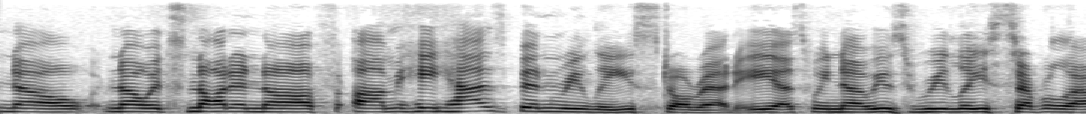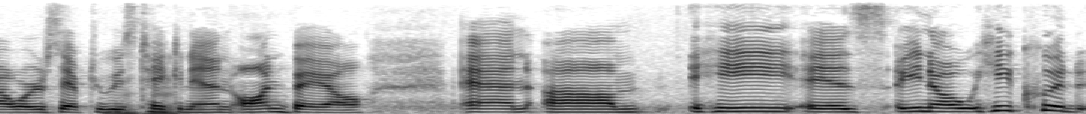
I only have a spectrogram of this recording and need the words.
no, no, it's not enough. Um, he has been released already. As we know, he was released several hours after he was mm-hmm. taken in on bail. And um, he is, you know, he could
